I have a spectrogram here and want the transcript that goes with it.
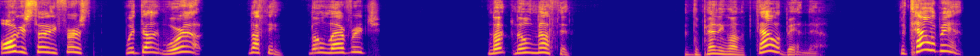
August 31st, we're done. We're out. Nothing. No leverage, no, no, nothing. Depending on the Taliban now. The Taliban.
